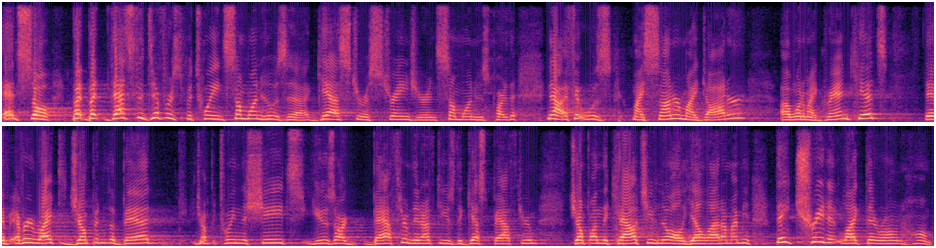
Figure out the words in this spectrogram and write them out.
and so, but, but that's the difference between someone who's a guest or a stranger and someone who's part of it. Now, if it was my son or my daughter, uh, one of my grandkids, they have every right to jump into the bed, jump between the sheets, use our bathroom. They don't have to use the guest bathroom, jump on the couch, even though I'll yell at them. I mean, they treat it like their own home.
